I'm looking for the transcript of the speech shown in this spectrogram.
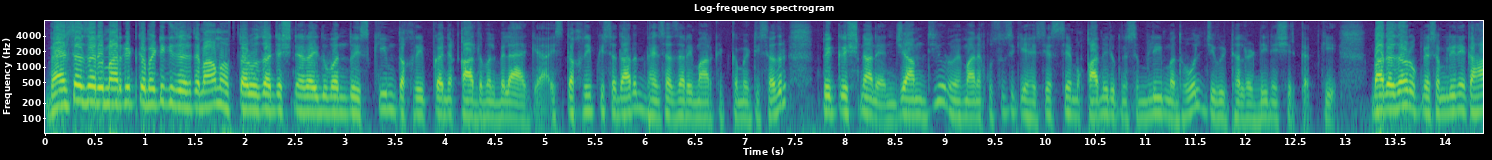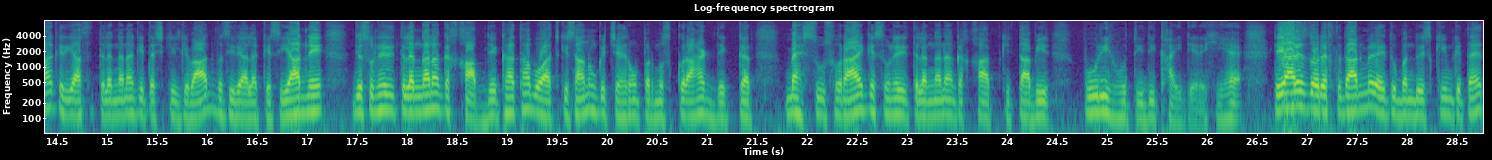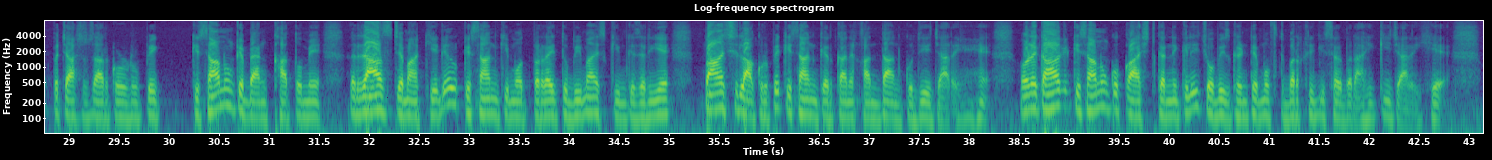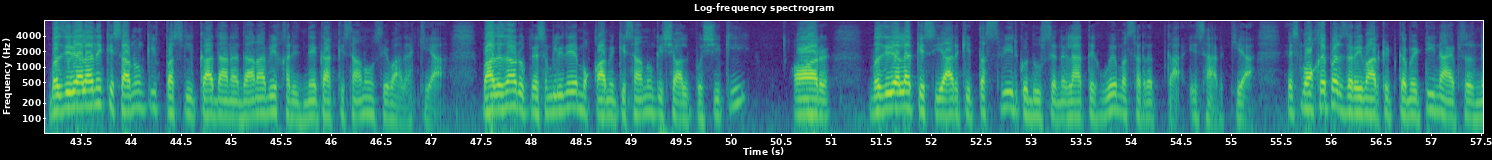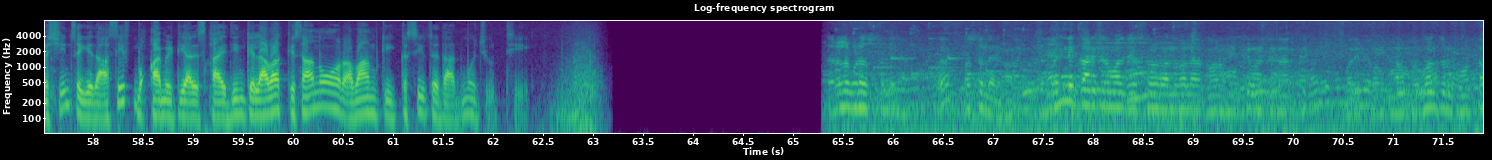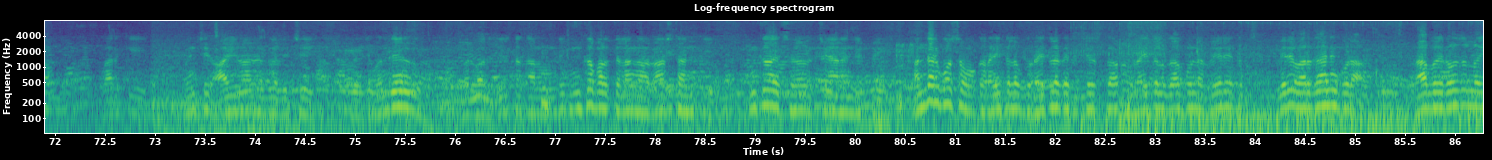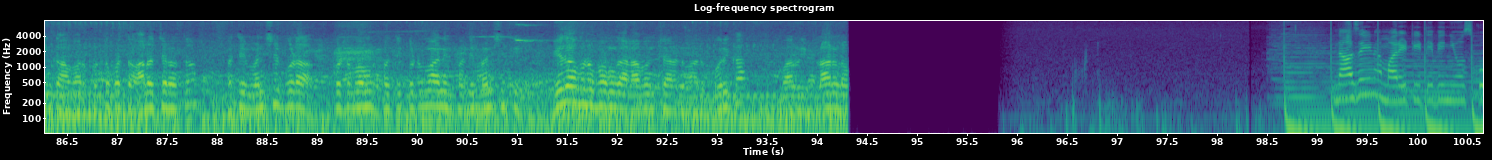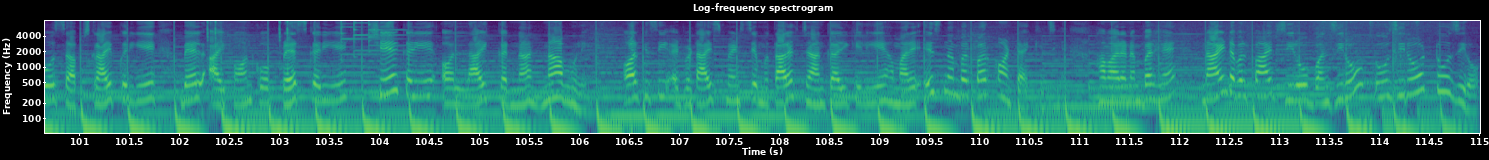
بھینسا زرعی market committee کی زیر تمام ہفتہ روزہ جشن ریدو بندو اسکیم تقریب کا انعقاد عمل میں لایا گیا۔ اس تقریب کی صدارت بھینسا زرعی مارکیٹ کمیٹی صدر پی کرشنا نے انجام دی اور مہمان خصوصی کی حیثیت سے مقامی رکن اسمبلی مدھول جی وٹھل ریڈی نے شرکت کی۔ بعد ازاں رکن اسمبلی نے کہا کہ ریاست تلنگانہ کی تشکیل کے بعد وزیر اعلیٰ کے سیار نے جو سنہری تلنگانہ کا خواب دیکھا تھا، وہ آج کسانوں کے چہروں پر مسکراہٹ دیکھ کر محسوس ہو رہا ہے کہ سنہری تلنگانہ کا خواب کی تعبیر پوری ہوتی دکھائی دے رہی ہے۔ ٹی آر ایس دور اقتدار میں ریتو بندو اسکیم کے تحت پچاس ہزار کروڑ روپے کسانوں کے بینک کھاتوں میں راز جمع کیے گئے اور کسان کی موت پر ریتو بیمہ اسکیم کے ذریعے پانچ لاکھ روپے کسان کے ارکان خاندان کو دیے جا رہے ہیں۔ انہوں نے کہا کہ کسانوں کو کاشت کرنے کے لیے چوبیس گھنٹے مفت برقی کی سربراہی کی جا رہی ہے۔ وزیر اعلیٰ نے کسانوں کی فصل کا دانہ دانہ بھی خریدنے کا کسانوں سے وعدہ کیا۔ بعد ازاں رکن اسمبلی نے مقامی کسانوں کی شال پوشی کی اور وزیر اعلیٰ کے سیار کی تصویر کو دور سے نلاتے ہوئے مسرت کا اظہار کیا اس موقع پر زرعی مارکیٹ کمیٹی نائب صدر نشین سید آصف مقامی ٹی آر ایس قائدین کے علاوہ کسانوں اور عوام کی کثیر تعداد موجود تھی ధరలు కూడా వస్తున్నాయి ఆ? వస్తున్నాయి అన్ని కార్యక్రమాలు చేస్తున్నారు అందువల్ల గౌరవ ముఖ్యమంత్రి గారికి మరి మనం భగవంతుని కోరుతాం వారికి మంచి ఆయురారోగ్యాలు ఇచ్చి మంచి వందేళ్ళు మరి వారి జీవితకాలం ఉండి ఇంకా మన తెలంగాణ రాష్ట్రానికి ఇంకా చేయాలని చెప్పి అందరి కోసం ఒక రైతులకు రైతులకు చేస్తారు రైతులు కాకుండా వేరే వేరే వర్గానికి కూడా రాబోయే రోజుల్లో ఇంకా వారు కొత్త కొత్త ఆలోచనలతో ప్రతి మనిషికి కూడా కుటుంబం ప్రతి కుటుంబానికి ప్రతి మనిషికి ఏదో ఒక రూపంగా లాభించాలని వారి కోరిక వారు ఈ ప్లాన్లో ناظرین ہمارے ٹی ٹی وی نیوز کو سبسکرائب کریے بیل آئیکن کو پریس کریے شیئر کریے اور لائک کرنا نہ بھولیں اور کسی ایڈورٹائزمنٹ سے متعلق جانکاری کے لیے ہمارے اس نمبر پر کانٹیکٹ کیجیے۔ ہمارا نمبر ہے nine double five zero one zero two zero two zero.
